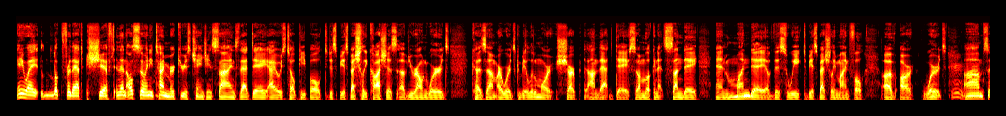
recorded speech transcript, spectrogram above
anyway look for that shift and then also anytime mercury is changing signs that day i always tell people to just be especially cautious of your own words because um, our words can be a little more sharp on that day. So I'm looking at Sunday and Monday of this week to be especially mindful of our words. Mm. Um, so,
